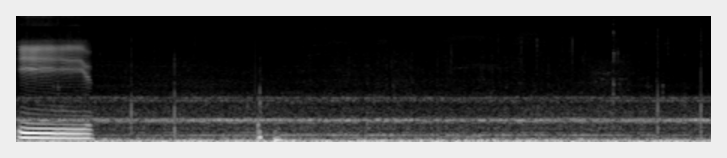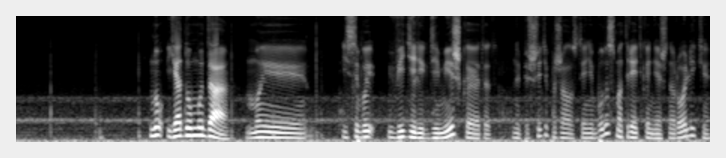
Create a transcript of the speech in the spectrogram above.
И... Ну, я думаю, да. Мы... Если вы видели, где Мишка этот, напишите, пожалуйста. Я не буду смотреть, конечно, ролики,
